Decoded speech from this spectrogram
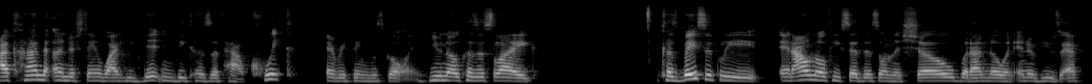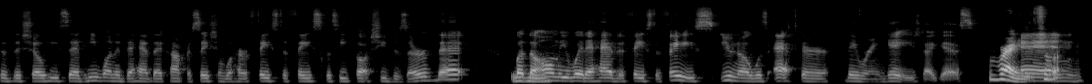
I kind of understand why he didn't because of how quick everything was going. You know, because it's like because basically, and I don't know if he said this on the show, but I know in interviews after the show, he said he wanted to have that conversation with her face to face because he thought she deserved that. But the Mhm. only way to have it face to face, you know, was after they were engaged, I guess right? so and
